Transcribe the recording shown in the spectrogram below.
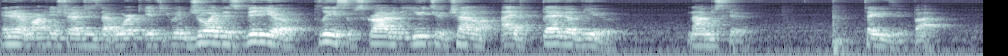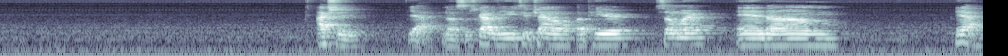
Internet Marketing Strategies that Work. If you enjoyed this video, please subscribe to the YouTube channel. I beg of you. Nah, I'm just kidding. Take it easy. Bye. Actually, yeah, no, subscribe to the YouTube channel up here somewhere. And, um, yeah,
